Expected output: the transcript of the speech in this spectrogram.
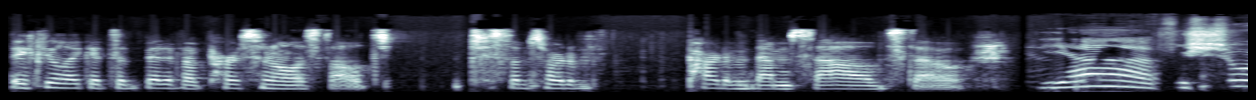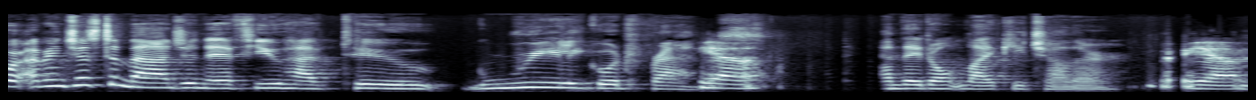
they feel like it's a bit of a personal assault to some sort of part of themselves so. Yeah for sure. I mean just imagine if you had two really good friends Yeah. and they don't like each other. Yeah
